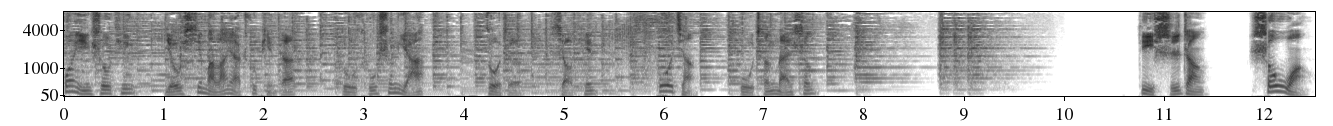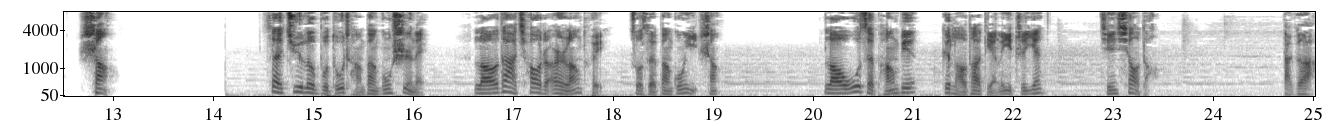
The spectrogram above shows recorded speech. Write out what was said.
欢迎收听由喜马拉雅出品的《赌徒生涯》，作者小天，播讲古城男生。第十章收网上。在俱乐部赌场办公室内，老大翘着二郎腿坐在办公椅上，老吴在旁边给老大点了一支烟，奸笑道：“大哥，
